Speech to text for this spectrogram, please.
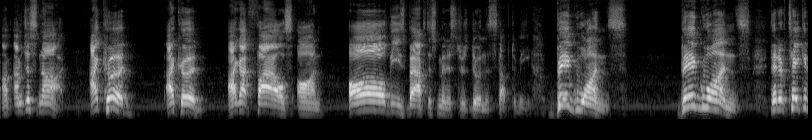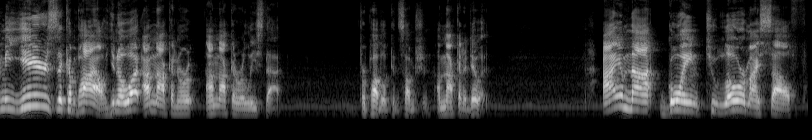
I'm just not. I could. I could. I got files on all these Baptist ministers doing this stuff to me. Big ones. Big ones that have taken me years to compile. You know what? I'm not going to I'm not going to release that for public consumption. I'm not going to do it. I am not going to lower myself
